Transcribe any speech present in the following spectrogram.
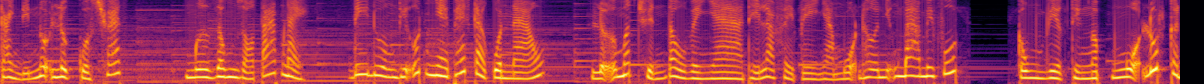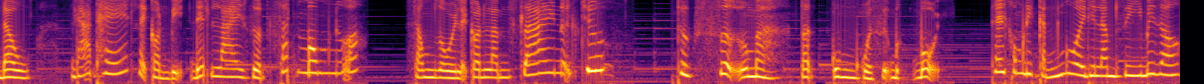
cảnh đến nội lực của stress. Mưa rông gió táp này, đi đường thì ướt nhẹp hết cả quần áo. Lỡ mất chuyến tàu về nhà thế là phải về nhà muộn hơn những 30 phút. Công việc thì ngập ngụa lút cả đầu, đã thế lại còn bị deadline rượt sắt mông nữa xong rồi lại còn làm sai nữa chứ thực sự mà, tận cùng của sự bực bội. Thế không đi cắn người thì làm gì bây giờ?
